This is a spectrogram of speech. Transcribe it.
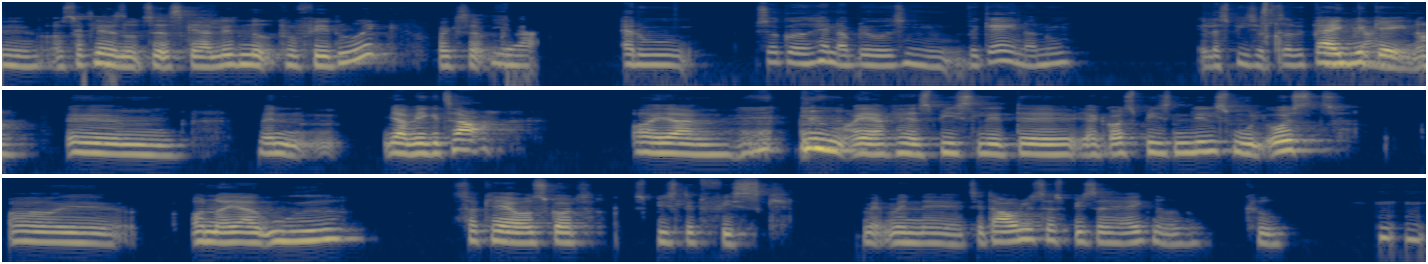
Øh, og så bliver jeg nødt til at skære lidt ned på fedtet, ikke? For eksempel. Ja. Er du så gået hen og blevet sådan veganer nu? Eller spiser du stadigvæk Jeg er ikke veganer. Øhm, men jeg er vegetar. Og jeg, og jeg kan spise lidt, øh, jeg kan godt spise en lille smule ost. Og, øh, og når jeg er ude, så kan jeg også godt spise lidt fisk. Men, men øh, til daglig så spiser jeg ikke noget kød. Mm-mm.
